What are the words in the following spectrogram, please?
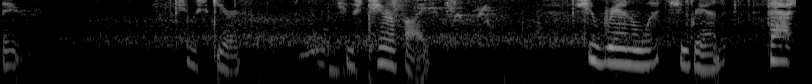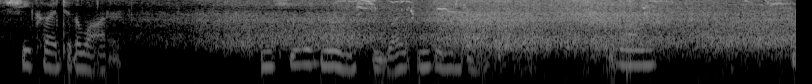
there. She was scared. She was terrified. She ran away. She ran fast as she could to the water. And she was noticed she was in danger. Then she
